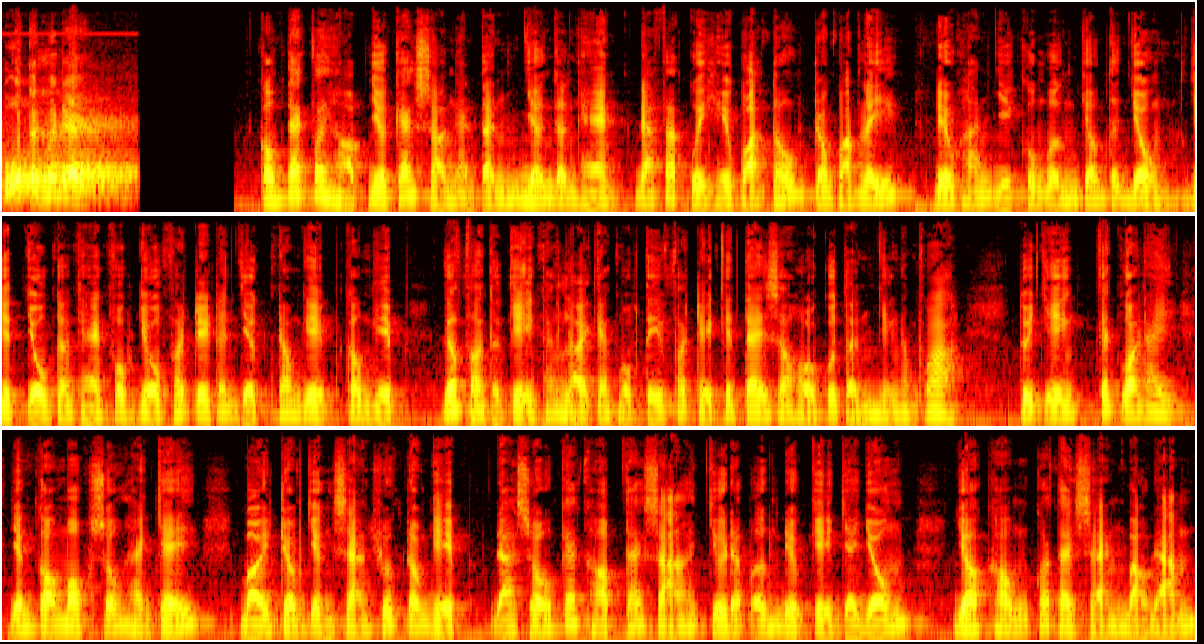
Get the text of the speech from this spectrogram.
của tỉnh Bến Tre. Công tác phối hợp giữa các sở ngành tỉnh với ngân hàng đã phát huy hiệu quả tốt trong quản lý, điều hành việc cung ứng vốn tín dụng, dịch vụ ngân hàng phục vụ phát triển lĩnh vực nông nghiệp, công nghiệp, góp phần thực hiện thắng lợi các mục tiêu phát triển kinh tế xã hội của tỉnh những năm qua. Tuy nhiên, kết quả này vẫn còn một số hạn chế bởi trong những sản xuất nông nghiệp, đa số các hợp tác xã chưa đáp ứng điều kiện vay vốn do không có tài sản bảo đảm,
